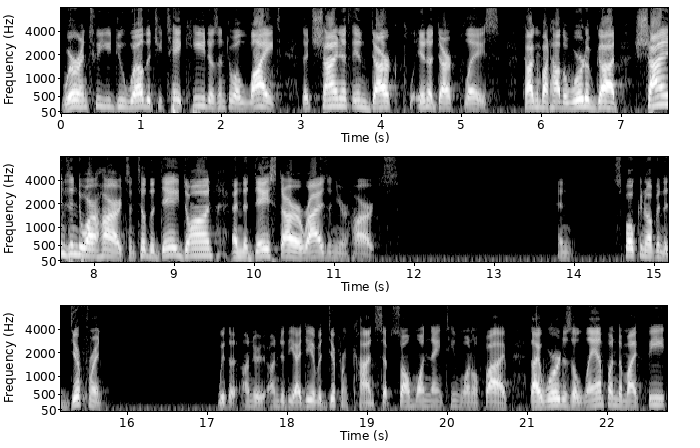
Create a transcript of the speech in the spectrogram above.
whereunto you do well that you take heed as unto a light that shineth in, dark, in a dark place. Talking about how the Word of God shines into our hearts until the day dawn and the day star arise in your hearts. And spoken of in a different with a, under, under the idea of a different concept Psalm 119, 105. Thy word is a lamp unto my feet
